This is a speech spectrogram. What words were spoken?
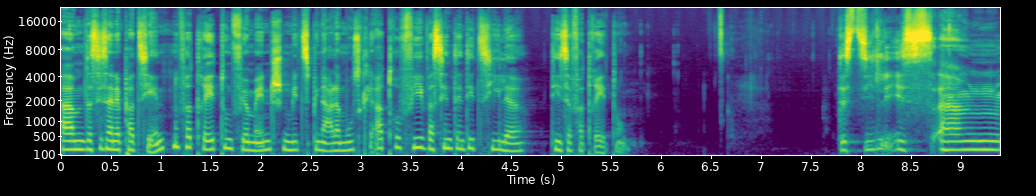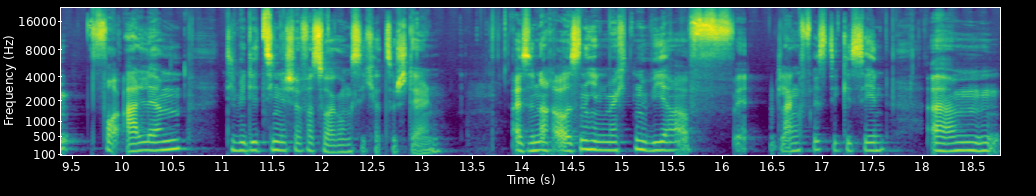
Ähm, das ist eine Patientenvertretung für Menschen mit spinaler Muskelatrophie. Was sind denn die Ziele dieser Vertretung? Das Ziel ist, ähm, vor allem die medizinische Versorgung sicherzustellen. Also nach außen hin möchten wir auf langfristig gesehen ähm,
